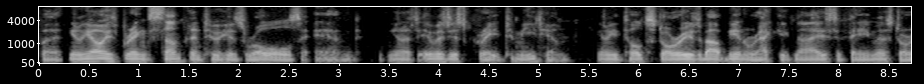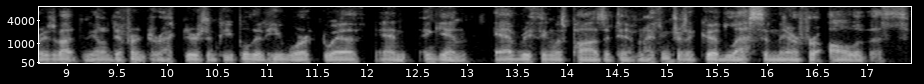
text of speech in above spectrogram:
but, you know, he always brings something to his roles. And, you know, it was just great to meet him. You know, he told stories about being recognized and famous, stories about, you know, different directors and people that he worked with. And again, everything was positive. And I think there's a good lesson there for all of us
